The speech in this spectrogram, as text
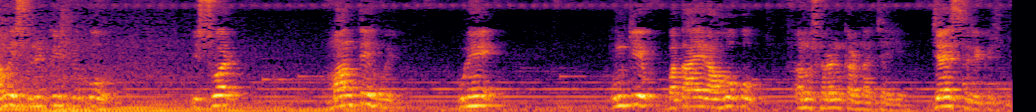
हमें श्री कृष्ण को ईश्वर मानते हुए उन्हें उनके बताए राहों को अनुसरण करना चाहिए। जय श्री कृष्ण।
